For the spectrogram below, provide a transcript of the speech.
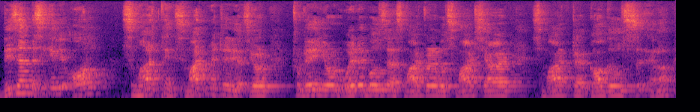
These are basically all smart things, smart materials. Your today your wearables are smart wearables, smart shirt, smart uh, goggles, you know,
